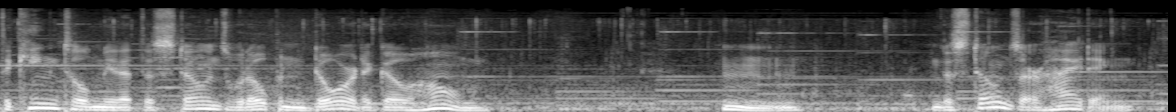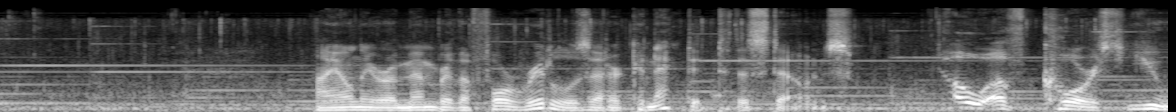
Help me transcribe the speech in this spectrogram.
The king told me that the stones would open a door to go home. Hmm. The stones are hiding. I only remember the four riddles that are connected to the stones. Oh, of course, you...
